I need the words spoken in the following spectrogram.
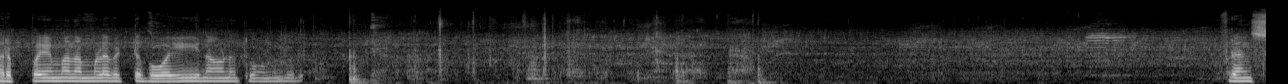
അരപ്പയമ്മ നമ്മളെ വിട്ട് പോയി എന്നാണ് തോന്നുന്നത്. ഫ്രണ്ട്സ്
